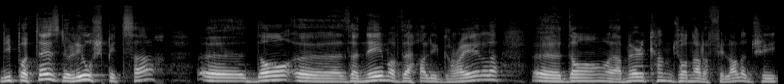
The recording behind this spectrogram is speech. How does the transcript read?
l'hypothèse de Léo Spitzer euh, dans euh, The Name of the Holy Grail, euh, dans American Journal of Philology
